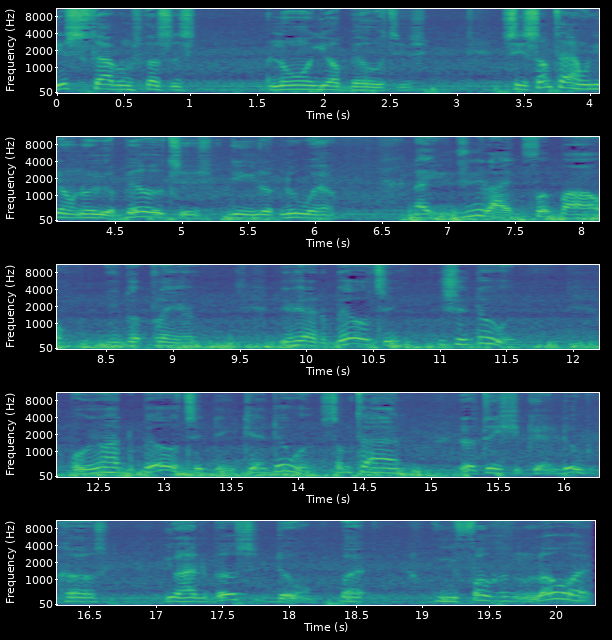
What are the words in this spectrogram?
this topic discusses knowing your abilities. See, sometimes when you don't know your abilities, then you don't do well. Like if you like football, you're a good player. If you have the ability, you should do it. But when you don't have the ability, then you can't do it. Sometimes there are things you can't do because you don't have the ability to do them. But when you focus on the Lord,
